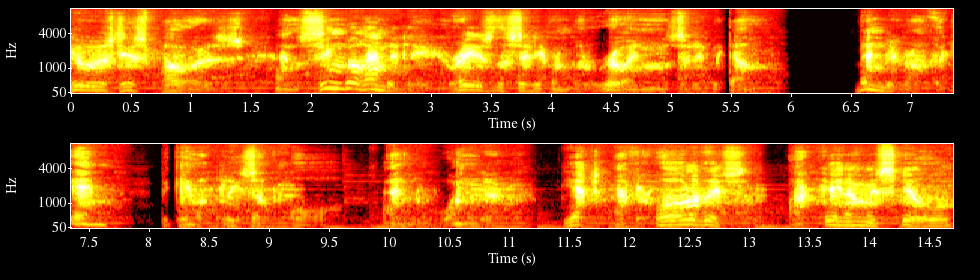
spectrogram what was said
used his powers and single-handedly raised the city from the ruins it had become. Vendigroth again became a place of awe and wonder. Yet, after all of this, Arcanum is still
